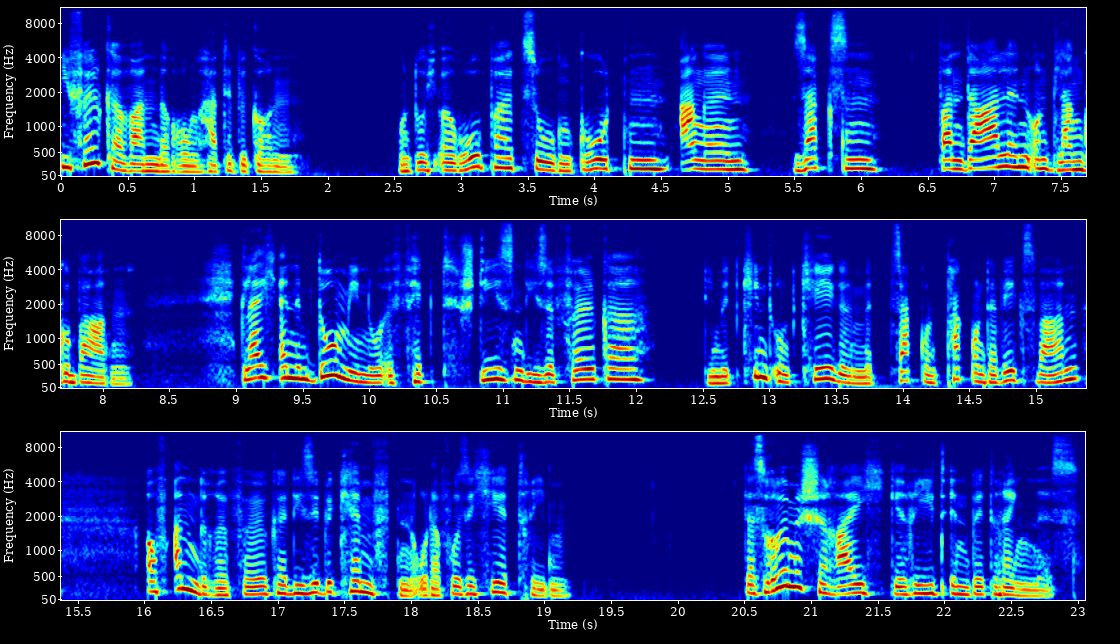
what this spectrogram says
Die Völkerwanderung hatte begonnen, und durch Europa zogen Goten, Angeln, Sachsen, Vandalen und Langobarden. Gleich einem Dominoeffekt stießen diese Völker, die mit Kind und Kegel, mit Sack und Pack unterwegs waren, auf andere Völker, die sie bekämpften oder vor sich hertrieben. Das römische Reich geriet in Bedrängnis.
